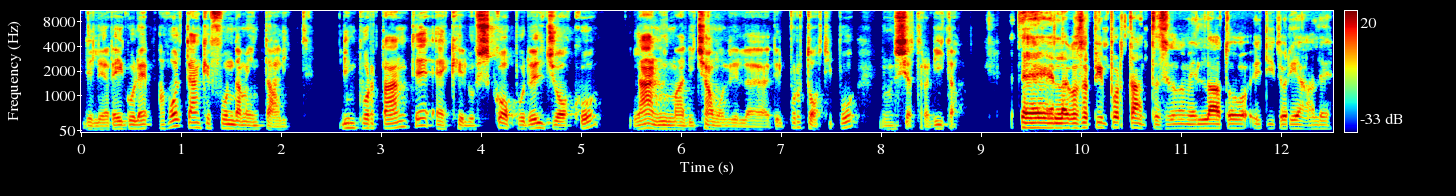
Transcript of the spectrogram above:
delle regole, a volte anche fondamentali. L'importante è che lo scopo del gioco, l'anima, diciamo, del, del prototipo, non sia tradita. È la cosa più importante, secondo me, il lato editoriale.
